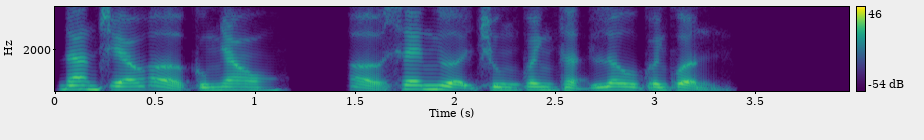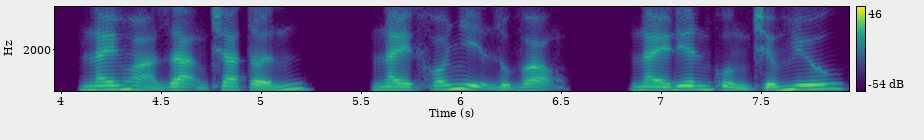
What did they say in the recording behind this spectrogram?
đan chéo ở cùng nhau, ở xe ngựa chung quanh thật lâu quanh quẩn. Nay hỏa dạng tra tấn, này khó nhịn dục vọng, này điên cuồng chiếm hữu,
